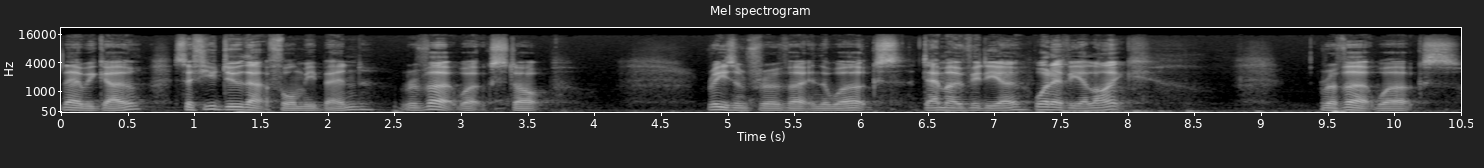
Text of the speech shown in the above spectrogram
There we go. So if you do that for me, Ben, revert works stop. Reason for reverting the works, demo video, whatever you like. Revert works.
